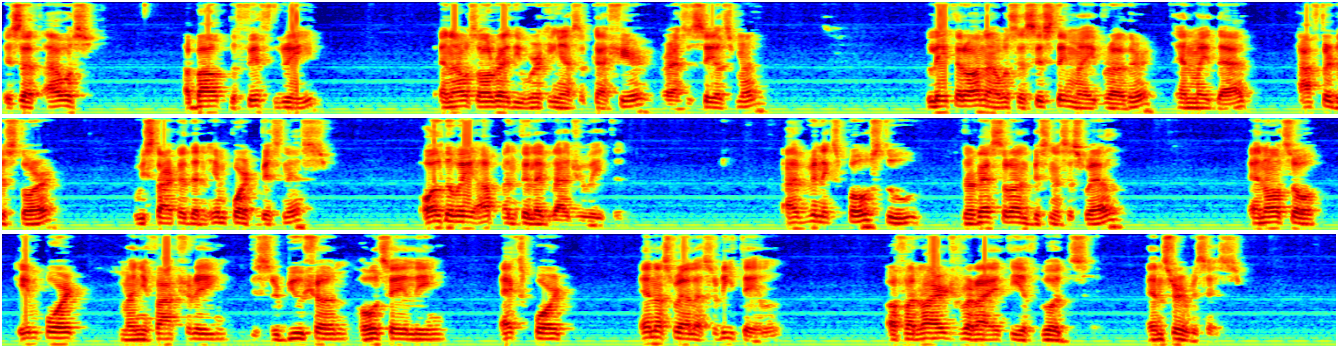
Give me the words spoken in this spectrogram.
is that I was about the fifth grade and I was already working as a cashier or as a salesman. Later on, I was assisting my brother and my dad after the store. We started an import business all the way up until I graduated. I've been exposed to the restaurant business as well, and also import, manufacturing, distribution, wholesaling, export, and as well as retail of a large variety of goods and services,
